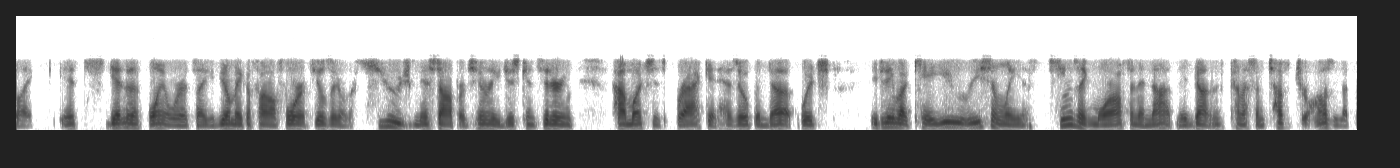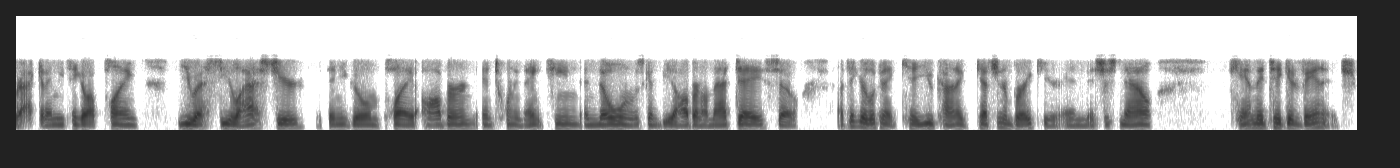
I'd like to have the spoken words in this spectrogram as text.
like it's getting to the point where it's like if you don't make a Final Four, it feels like a huge missed opportunity, just considering how much this bracket has opened up. Which, if you think about KU recently, seems like more often than not they've gotten kind of some tough draws in the bracket. I mean, think about playing USC last year, then you go and play Auburn in 2019, and no one was going to beat Auburn on that day. So I think you're looking at KU kind of catching a break here, and it's just now can they take advantage?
